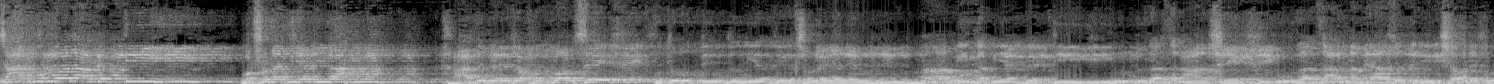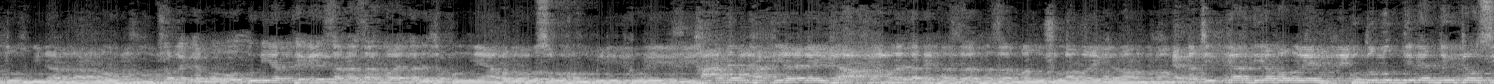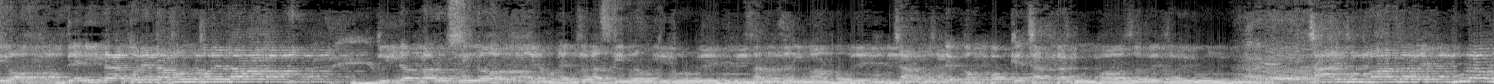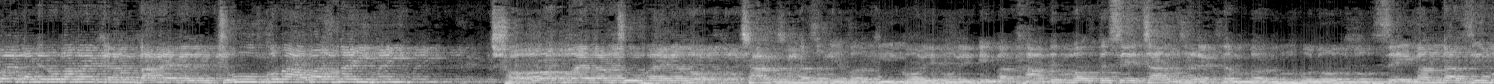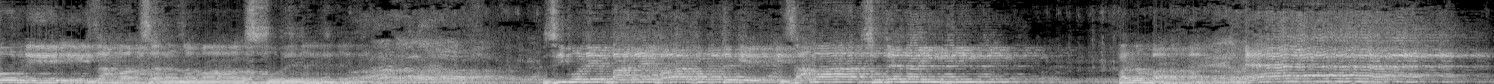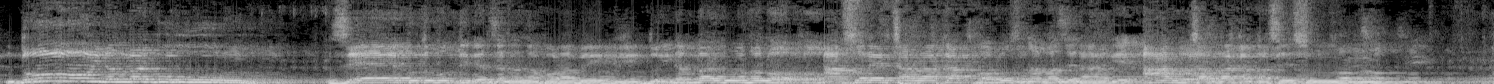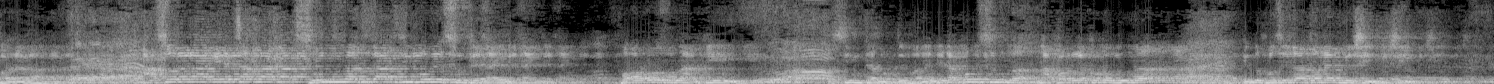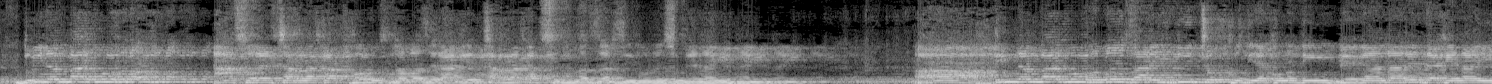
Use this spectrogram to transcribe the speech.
চার গুণওয়ালা ব্যক্তি, ঘোষণা দিয়ে দিলা খাদেমের যখন বলছে কুতুবুদ্দিন দুনিয়া থেকে চলে গেলেন। নামি দামি এক ব্যক্তি, হিন্দুরা যারা আসে পুরা যার নামে আজও দিল্লি শহরে কুতুব মিনার দাঁড়ানো চলে গেল, দুনিয়ার থেকে জানাজার ময়দানে যখন নেওয়া হলো, গোসল কমপ্লিট করে। খাদেম খাতিয়ারে রাইখা ময়দানে হাজার হাজার মানুষ ওলামাই কেরাম। একটা চিৎকার দিয়া বললেন কুতুবুদ্দিনের দুইটা ওসিয়ত, দেরি না করে দাফন করে দেওয়া দুই নাম্বার ওসিয়ত, এমন একজন আজকে ইমামতি করবে জানাজার ইমাম হবে, যার মধ্যে কমপক্ষে চারটা গুণ পাওয়া যাবে, কয় গুণ? চার গুণ পাওয়া যাবে। পুরা ময়দানের ওলামায় কেরাম দাঁড়ায় গেলেন চুপ কোনো আওয়াজ নাই। সব ময়দান চুপ চার গুণটা জানি এবার কি কয়? এইবার খাদেম বলতেছে, চার গুণের এক নম্বর গুণ হলো, যেই বান্দা জীবনে জামাত ছাড়া নামাজ পড়ে জীবনে বারে হওয়ার পর থেকে জামাত ছুটে নাই। নাম্বার? দুই নাম্বার গুণ যে কুতুবুদ্দিনের জানাজা পড়াবে, দুই নাম্বার গুণ হলো আসরের চার রাকাত ফরজ নামাজের আগে আরও চার রাকাত আছে সুন্নত। আসরের আগে চার রাকাত সুন্নত যার জীবনে ছুটে নাই। ফরজ না কি? চিন্তা করতে পারেন, এটা কোন সুন্নত? না পড়লে কোনো গুণা কিন্তু ফজিলাত অনেক বেশি। দুই নাম্বার গুণ হলো আসরের চার রাকাত ফরজ, নামাজের আগে চার রাকাত সুন্নাত যার জীবনে ছুটে নাই। তিন নাম্বার গুণ হলো যার এই দুই চক্ষু কোনোদিন বেগানারে দেখে নাই।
